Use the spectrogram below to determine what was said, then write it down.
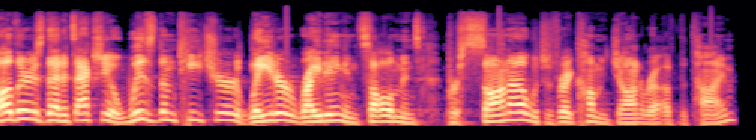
others that it's actually a wisdom teacher later writing in Solomon's persona, which was a very common genre of the time.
